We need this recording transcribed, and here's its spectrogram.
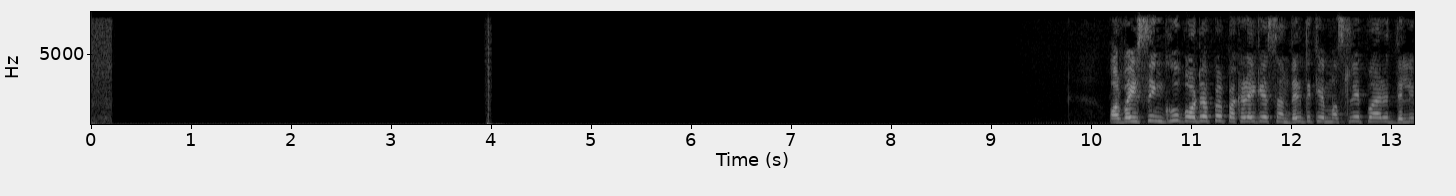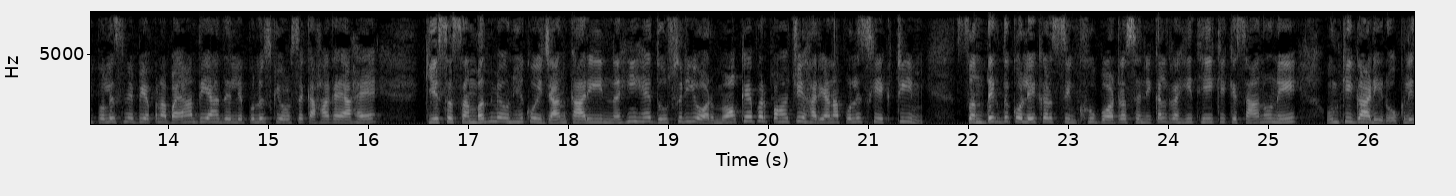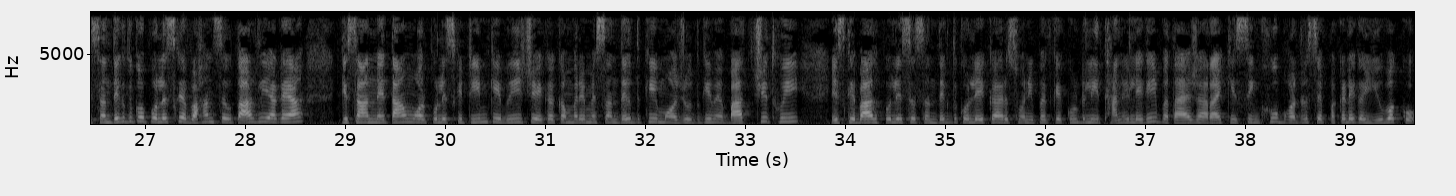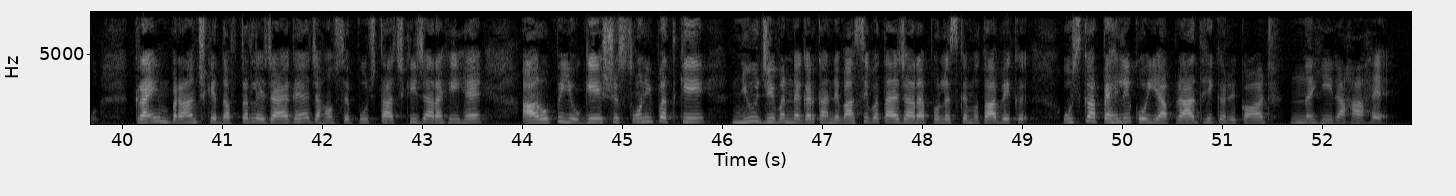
और वही सिंघू बॉर्डर पर पकड़े गए संदिग्ध के मसले पर दिल्ली पुलिस ने भी अपना बयान दिया है। दिल्ली पुलिस की ओर से कहा गया है कि इस संबंध में उन्हें कोई जानकारी नहीं है। दूसरी ओर मौके पर पहुँची हरियाणा पुलिस की एक टीम संदिग्ध को लेकर सिंखू बॉर्डर से निकल रही थी कि किसानों ने उनकी गाड़ी रोक ली। संदिग्ध को पुलिस के वाहन से उतार लिया गया। किसान नेताओं और पुलिस की टीम के बीच एक कमरे में संदिग्ध की मौजूदगी में बातचीत हुई। इसके बाद पुलिस संदिग्ध को लेकर सोनीपत के कुंडली थाने ले गई। बताया जा रहा है कि सिंघू बॉर्डर से पकड़े गए युवक को क्राइम ब्रांच के दफ्तर ले जाया गया, जहाँ उससे पूछताछ की जा रही है। आरोपी योगेश सोनीपत के न्यू जीवन नगर का निवासी बताया जा रहा है। पुलिस के मुताबिक उसका पहले कोई आपराधिक रिकॉर्ड नहीं रहा है।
